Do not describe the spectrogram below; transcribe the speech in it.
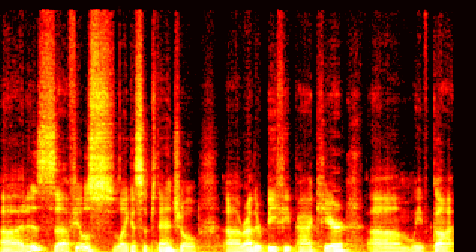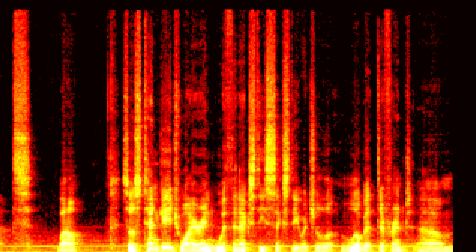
Uh, it is uh, feels like a substantial, uh, rather beefy pack here. Um, we've got, wow. So it's 10 gauge wiring with an XT60, which is a little bit different. Um,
